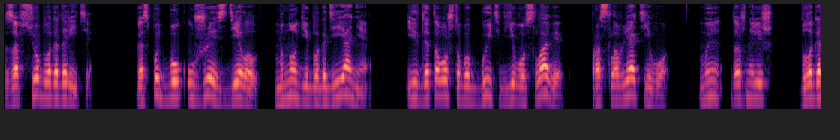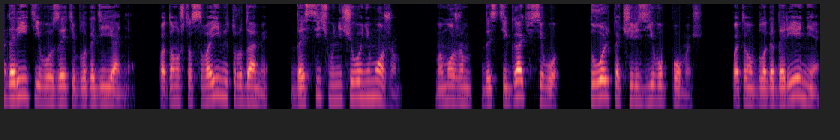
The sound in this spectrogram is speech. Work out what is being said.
за все благодарите. Господь Бог уже сделал многие благодеяния, и для того, чтобы быть в Его славе, прославлять Его, мы должны лишь благодарить Его за эти благодеяния, потому что своими трудами достичь мы ничего не можем. Мы можем достигать всего только через Его помощь. Поэтому благодарение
